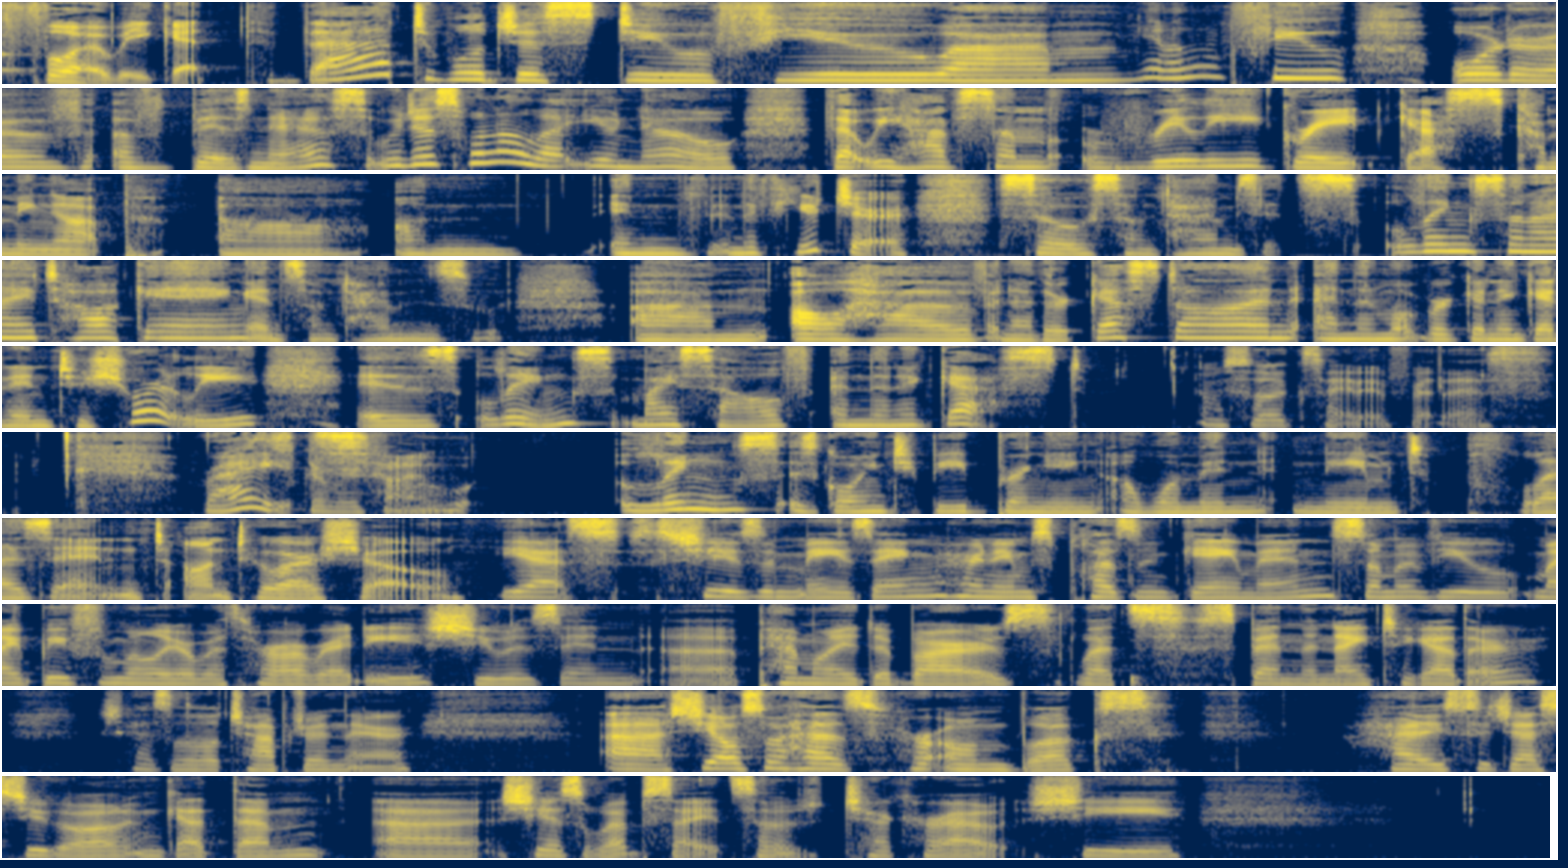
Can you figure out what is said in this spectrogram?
Before we get to that, we'll just do a few um, you know, a few order of of business. We just want to let you know that we have some really great guests coming up uh on in in the future. So sometimes it's Lynx and I talking, and sometimes um, I'll have another guest on. And then what we're going to get into shortly is Lynx, myself, and then a guest. I'm so excited for this. Right. It's going to be fun. So, Lynx is going to be bringing a woman named Pleasant onto our show. Yes, she is amazing. Her name's Pleasant Gehman. Some of you might be familiar with her already. She was in uh, Pamela Des Barres's Let's Spend the Night Together. She has a little chapter in there. Uh, she also has her own books. Highly suggest you go out and get them. Uh, she has a website, so check her out. She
